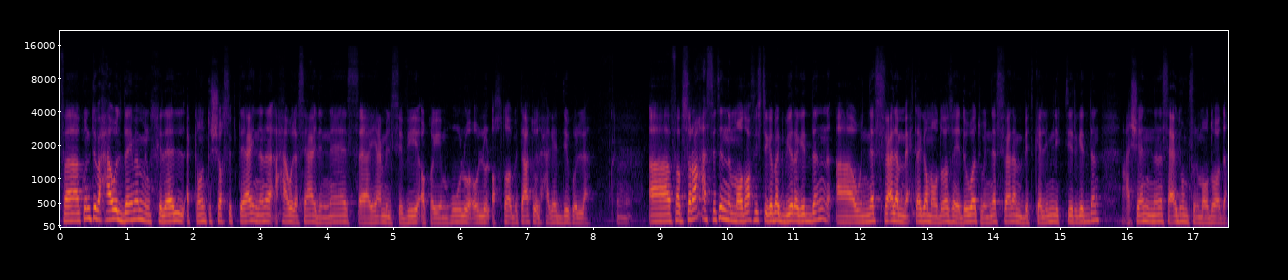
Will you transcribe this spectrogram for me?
فكنت بحاول دايما من خلال ال account الشخصي بتاعي إن أنا أحاول أساعد الناس آه، يعمل CV أقيمه له أقول له الأخطاء بتاعته الحاجات دي كلها. تمام. آه فبصراحة حسيت إن الموضوع فيه استجابة كبيرة جدا آه والناس فعلا محتاجة موضوع زي دوت والناس فعلا بتكلمني كتير جدا عشان إن أنا أساعدهم في الموضوع ده.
